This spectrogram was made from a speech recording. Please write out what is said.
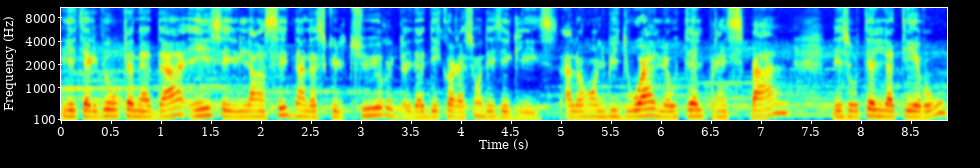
Il est arrivé au Canada et s'est lancé dans la sculpture de la décoration des églises. Alors, on lui doit l'hôtel principal, les hôtels latéraux.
